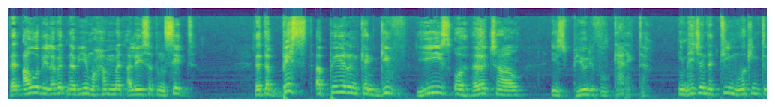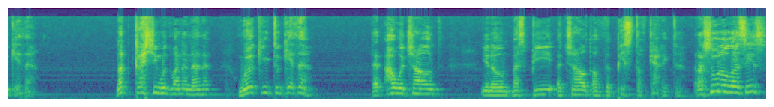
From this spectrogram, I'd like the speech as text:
that our beloved Nabi Muhammad said that the best a parent can give his or her child is beautiful character. Imagine the team working together, not clashing with one another, working together. That our child, you know, must be a child of the best of character. Rasulullah says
